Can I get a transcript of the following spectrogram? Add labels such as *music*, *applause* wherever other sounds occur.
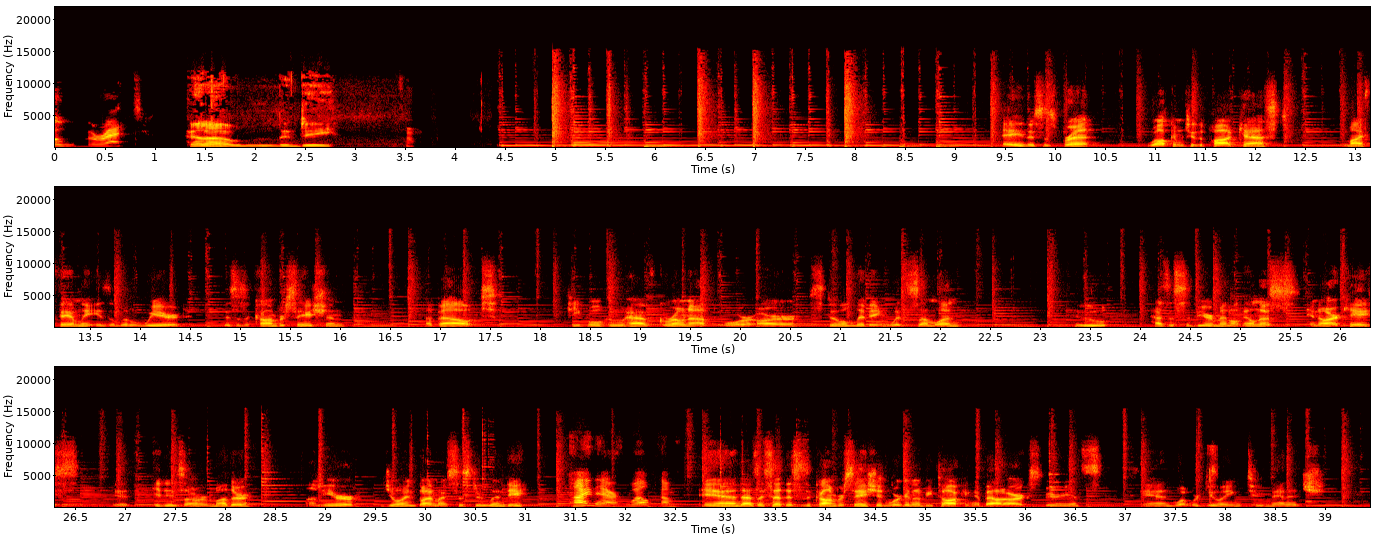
Hello, Brett. Hello, Lindy. Hey, this is Brett. Welcome to the podcast. My family is a little weird. This is a conversation about people who have grown up or are still living with someone who has a severe mental illness. In our case, it, it is our mother. I'm here joined by my sister Lindy. Hi there. Welcome. And as I said, this is a conversation. We're going to be talking about our experience and what we're doing to manage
